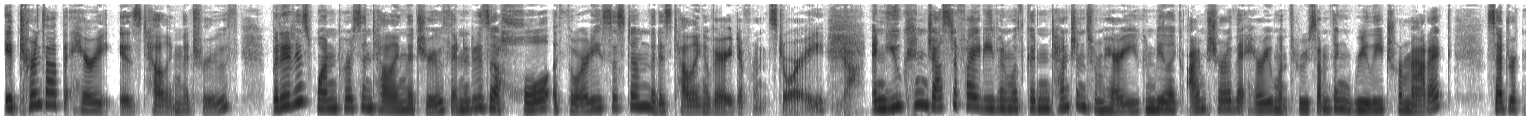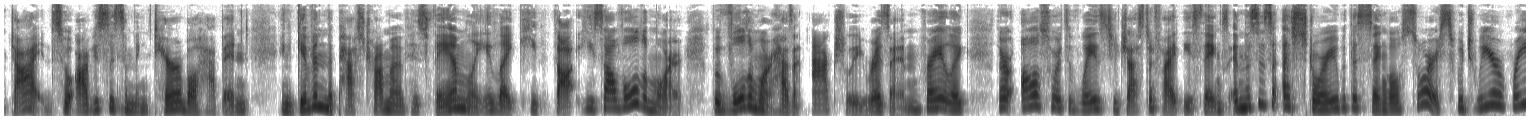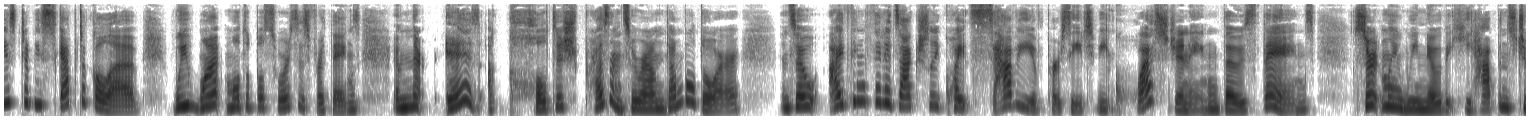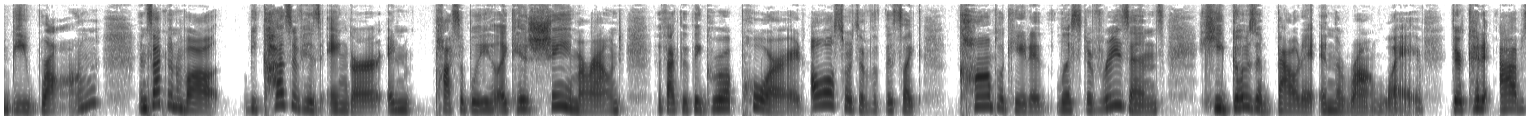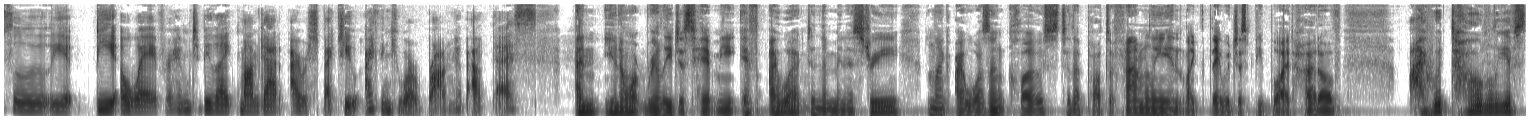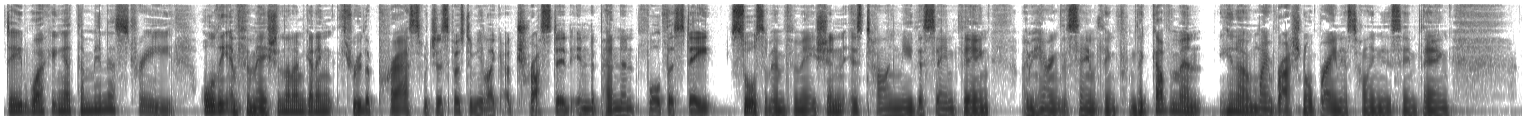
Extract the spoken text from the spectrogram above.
it turns out that Harry is telling the truth, but it is one person telling the truth, and it is a whole authority system that is telling a very different story. Yeah. And you can justify it even with good intentions from Harry. You can be like, I'm sure that Harry went through something really traumatic. Cedric died. So obviously something terrible happened. And given the past trauma of his family, like he thought he saw Voldemort, but Voldemort hasn't actually risen, right? Like there are all sorts of ways to justify these things. And this is a story with a single source, which we are raised to be skeptical of. We want multiple sources for things, and there is a cultish presence around Dumbledore. And so I think that it's actually quite savvy of Percy to be questioning those things. Certainly, we know that he happens to be wrong. And second of all, because of his anger and possibly like his shame around the fact that they grew up poor and all sorts of this like complicated list of reasons, he goes about it in the wrong way. There could absolutely be a way for him to be like, Mom, Dad, I respect you. I think you are wrong about this. And you know what really just hit me? If I worked in the ministry and like I wasn't close to the Potter family and like they were just people I'd heard of, I would totally have stayed working at the ministry. All the information that I'm getting through the press, which is supposed to be like a trusted, independent, fourth estate source of information, is telling me the same thing. I'm hearing the same thing from the government. You know, my rational brain is telling me the same thing.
